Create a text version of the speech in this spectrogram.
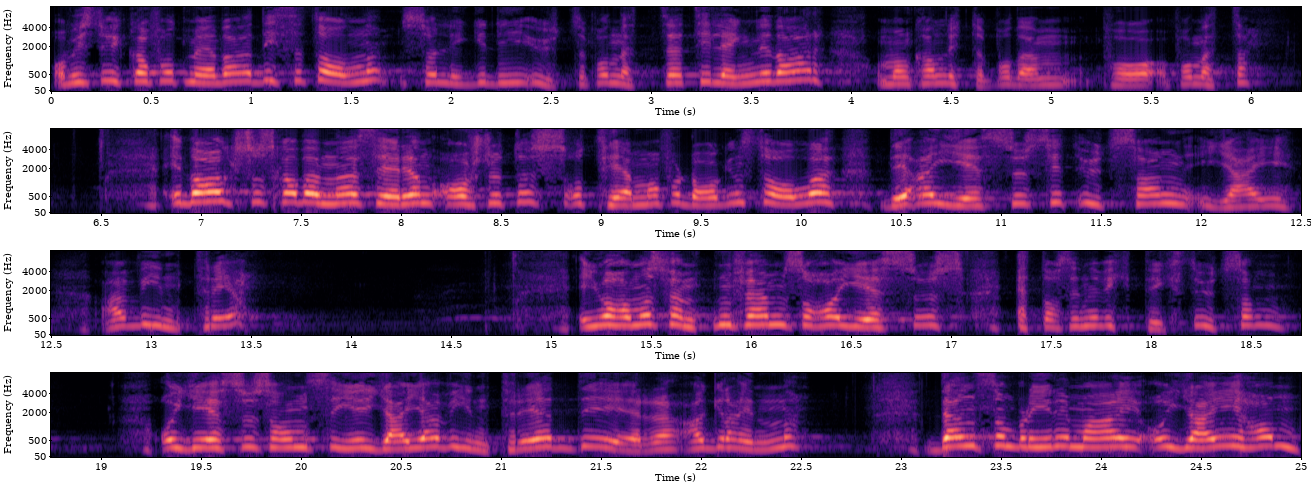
Og Hvis du ikke har fått med deg disse talene, så ligger de ute på nettet tilgjengelig der. og man kan lytte på dem på, på nettet. I dag så skal denne serien avsluttes, og temaet for dagens tale det er Jesus sitt utsagn 'Jeg er vintreet'. I Johannes 15, 5 så har Jesus et av sine viktigste utsagn. Og Jesus han sier, 'Jeg er vintreet, dere er greinene'. Den som blir i meg og jeg i ham,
